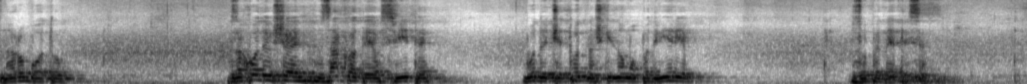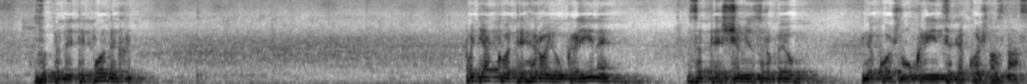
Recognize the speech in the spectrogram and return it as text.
на роботу, заходивши в заклади освіти, будучи тут на шкільному подвір'ї, зупинитися, зупинити подих. подякувати Герою України за те, що він зробив для кожного українця, для кожного з нас.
